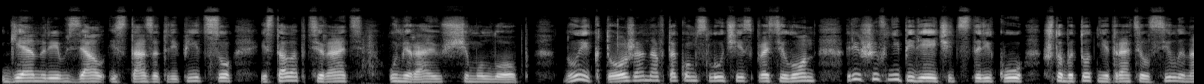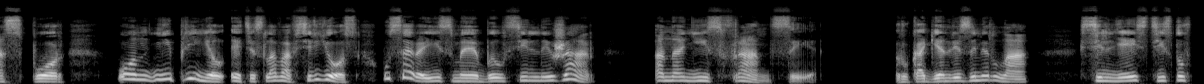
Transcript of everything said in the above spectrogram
Генри взял из таза тряпицу и стал обтирать умирающему лоб. «Ну и кто же она в таком случае?» — спросил он, решив не перечить старику, чтобы тот не тратил силы на спор. Он не принял эти слова всерьез. У сэра Исмея был сильный жар. Она не из Франции. Рука Генри замерла. Сильнее стиснув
